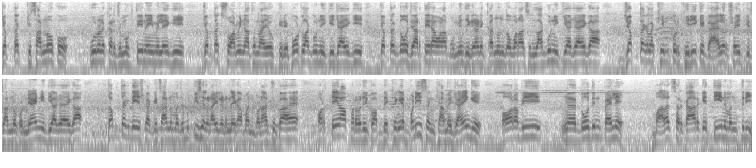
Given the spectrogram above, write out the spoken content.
जब तक किसानों को पूर्ण कर्ज मुक्ति नहीं मिलेगी, जब तक स्वामीनाथन आयोग की रिपोर्ट लागू नहीं की जाएगी, जब तक 2013 वाला भूमि अधिग्रहण कानून दोबारा से लागू नहीं किया जाएगा, जब तक लखीमपुर खीरी के घायल और शहीद किसानों को न्याय नहीं दिया जाएगा तब तक देश का किसान मजबूती से लड़ाई लड़ने का मन बना चुका है और तेरह फरवरी को आप देखेंगे बड़ी संख्या में जाएँगे और अभी दो दिन पहले भारत सरकार के तीन मंत्री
